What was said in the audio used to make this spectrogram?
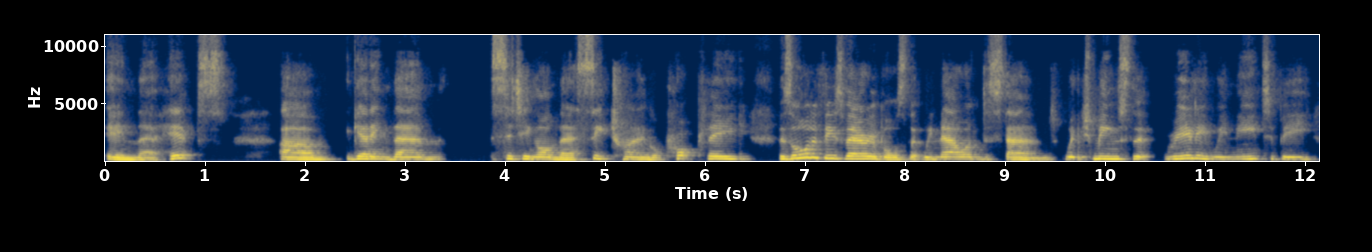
in their hips, um, getting them sitting on their seat triangle properly. There's all of these variables that we now understand, which means that really we need to be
